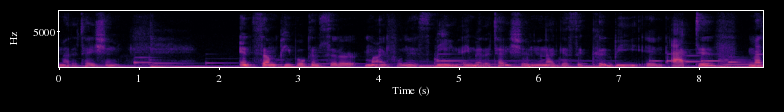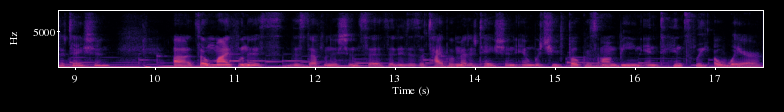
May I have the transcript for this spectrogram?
meditation? And some people consider mindfulness being a meditation, and I guess it could be an active meditation. Uh, so, mindfulness, this definition says that it is a type of meditation in which you focus on being intensely aware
